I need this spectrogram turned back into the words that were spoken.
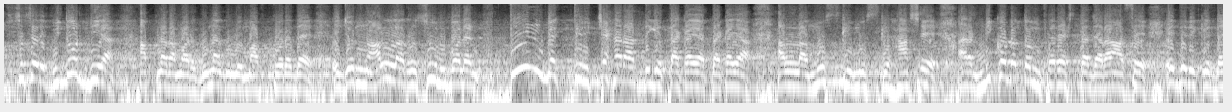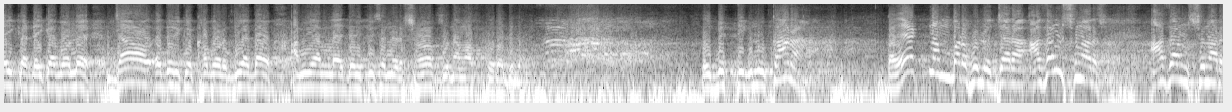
আফসোসের ভিতর দিয়া আপনার আমার গুণাগুলো মাফ করে দেয়। এই জন্য আল্লাহ রসুল বলেন, তিন ব্যক্তির চেহারার দিকে তাকায়া তাকায়া আল্লাহ মুস্কি মুস্কি হাসে। আর নিকটতম ফেরেস্তা যারা আছে, এদেরকে ডাইকা ডাইকা বলে, যাও, এদেরকে খবর দিয়ে দাও, আমি আল্লাহ এদের পিছনের সব গুণা মাফ করে দিলাম ওই ব্যক্তিগুলো কারা? এক নম্বর হলো যারা আজান শোনার আজান শোনার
